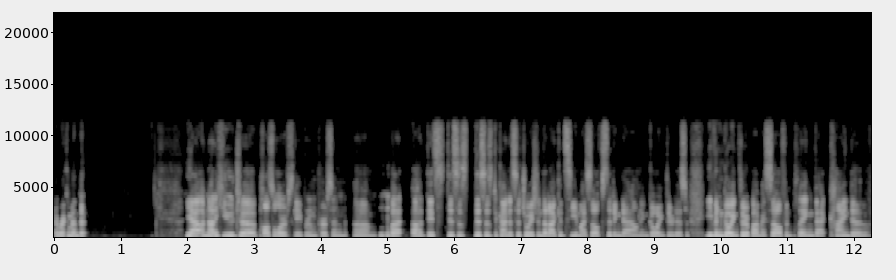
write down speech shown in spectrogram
I recommend it. Yeah, I'm not a huge uh, puzzle or escape room person, um, Mhm. but uh, this this is this is the kind of situation that I could see myself sitting down and going through this, even going through it by myself and playing that kind of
